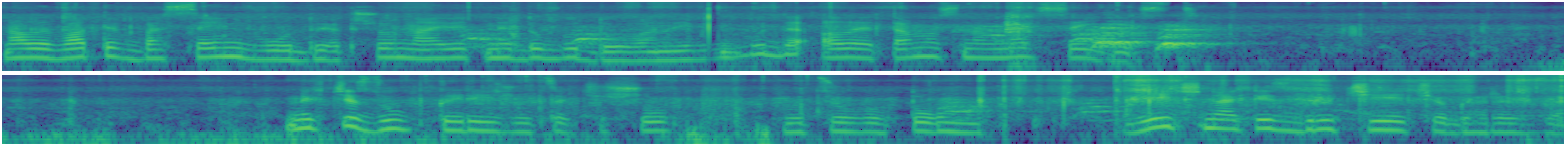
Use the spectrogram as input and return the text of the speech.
наливати в басейн воду, якщо навіть не добудований він буде, але там основне все є. В них чи зубки ріжуться, чи що у цього Тома. Вічно якийсь дрючечок гризе.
